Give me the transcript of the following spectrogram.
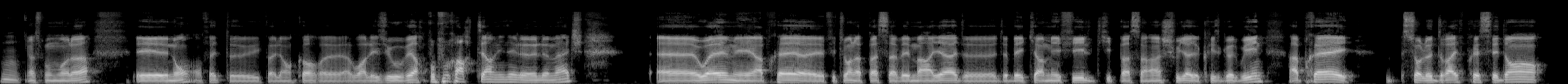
hmm. à ce moment-là. Et non, en fait, euh, il fallait encore euh, avoir les yeux ouverts pour pouvoir terminer le, match. Euh, ouais, mais après, euh, effectivement, la passe avait Maria de, de, Baker Mayfield qui passe à un chouïa de Chris Godwin. Après, sur le drive précédent,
